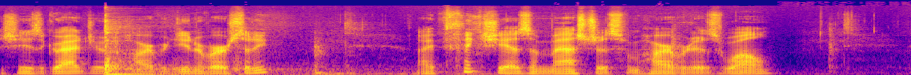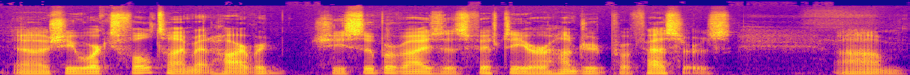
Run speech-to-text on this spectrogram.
she's a graduate of Harvard University. I think she has a master's from Harvard as well. Uh, she works full time at Harvard. She supervises 50 or 100 professors. Um,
